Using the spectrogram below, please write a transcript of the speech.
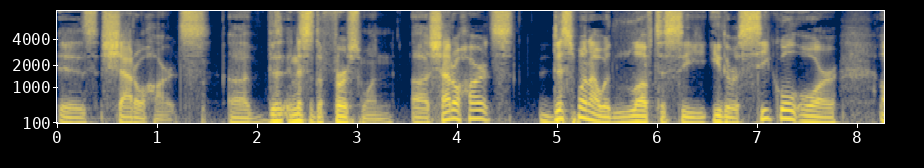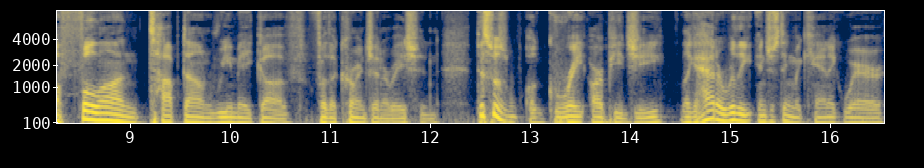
is Shadow Hearts. Uh, this, and this is the first one. Uh, Shadow Hearts. This one I would love to see either a sequel or a full-on top-down remake of for the current generation. This was a great RPG. Like it had a really interesting mechanic where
